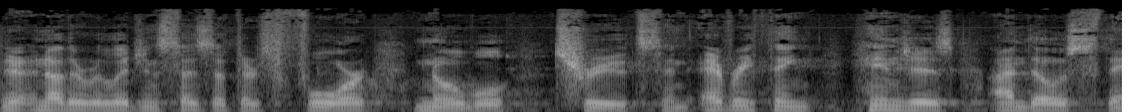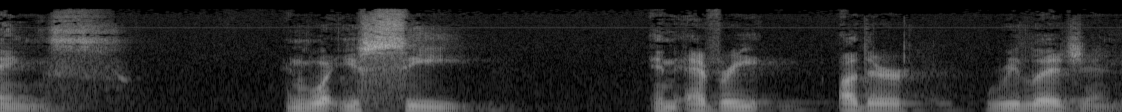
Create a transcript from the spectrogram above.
Another religion says that there's four noble truths and everything hinges on those things. And what you see in every other religion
